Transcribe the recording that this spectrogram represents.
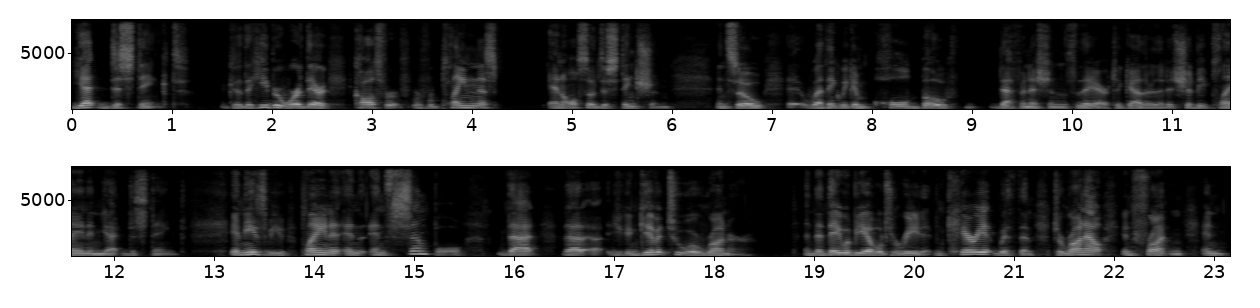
yet distinct. Because the Hebrew word there calls for, for plainness and also distinction. And so uh, I think we can hold both definitions there together that it should be plain and yet distinct. It needs to be plain and, and, and simple that, that uh, you can give it to a runner and that they would be able to read it and carry it with them to run out in front and, and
